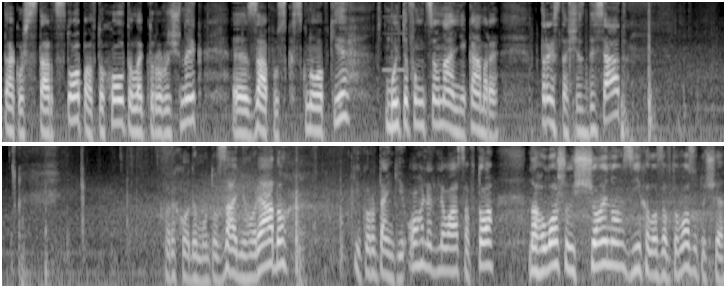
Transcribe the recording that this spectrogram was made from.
також старт-стоп, автохолд, електроручник, е, запуск з кнопки, мультифункціональні камери 360. Переходимо до заднього ряду. Такий коротенький огляд для вас. Авто наголошую, щойно з'їхало з автовозу. Тут ще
